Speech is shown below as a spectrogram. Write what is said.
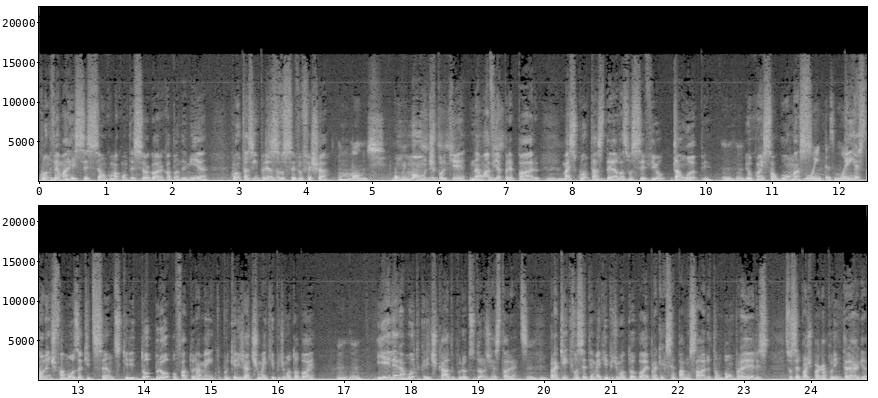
Quando vier uma recessão, como aconteceu agora com a pandemia, quantas empresas você viu fechar? Um monte. Um Muitas monte, vezes. porque não Muitas. havia preparo. Mas quantas delas você viu dar um up? Eu conheço algumas. Muitas, muitas. Tem restaurante famoso aqui de Santos que ele dobrou o faturamento porque ele já tinha uma equipe de motoboy. E ele era muito criticado por outros donos de restaurantes. Pra que que você tem uma equipe de motoboy? Pra que que você paga um salário tão bom pra eles? Se você pode pagar por entrega?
